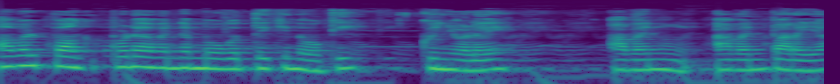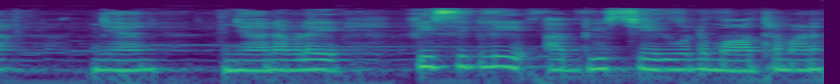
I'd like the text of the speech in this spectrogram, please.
അവൾ പകപ്പോടെ അവന്റെ മുഖത്തേക്ക് നോക്കി. കുഞ്ഞോളെ അവൻ അവൻ പറയാ ഞാൻ ഞാൻ അവളെ ഫിസിക്കലി അബ്യൂസ് ചെയ്തുകൊണ്ട് മാത്രമാണ്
